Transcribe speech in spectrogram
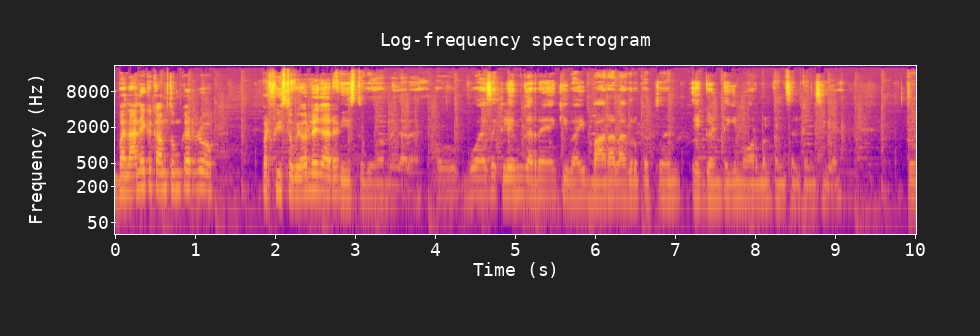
बनाने का काम तुम कर रहे हो पर फ़ीस तो कोई और ले जा रहे फ़ीस तो कोई और ले जा रहा है। और वो ऐसे क्लेम कर रहे हैं कि भाई बारह लाख रुपए तो एक घंटे की नॉर्मल कंसल्टेंसी है। तो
